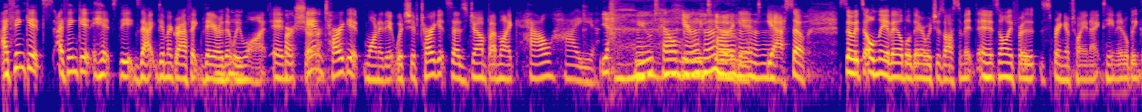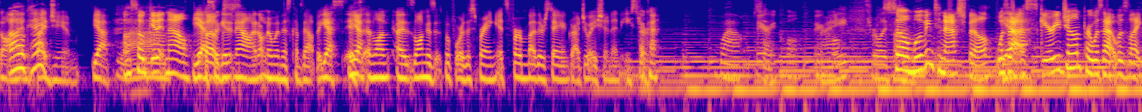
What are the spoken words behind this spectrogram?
I think it's I think it hits the exact demographic there that we want. And, Mm-hmm. For sure. and Target wanted it, which if Target says jump, I'm like, how high? Yeah. You tell me. Target. Yeah. So so it's only available there, which is awesome. It, and it's only for the spring of 2019. It'll be gone oh, Okay. by June. Yeah. Oh, so get it now. Yeah, so get it now. I don't know when this comes out, but yes, it's Yeah. as, long, as long as it's before the spring, it's for Mother's Day and graduation and Easter. Okay. Wow. Very cool. Very Right? cool. It's really fun. So moving to Nashville, was Yeah. that a scary jump or was that was like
